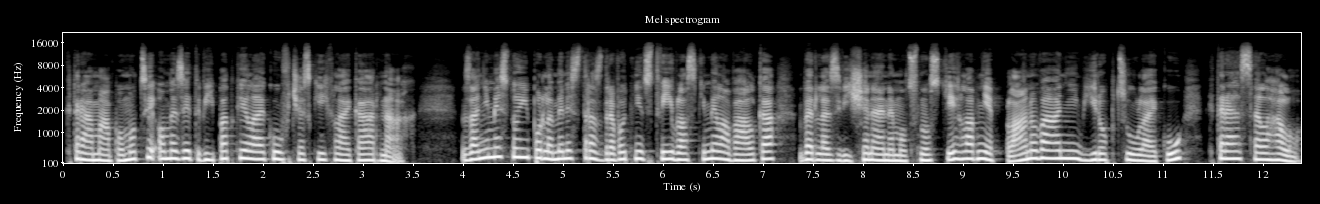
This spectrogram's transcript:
která má pomoci omezit výpadky léků v českých lékárnách. Za nimi stojí podle ministra zdravotnictví Vlastimila Válka vedle zvýšené nemocnosti hlavně plánování výrobců léků, které selhalo.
